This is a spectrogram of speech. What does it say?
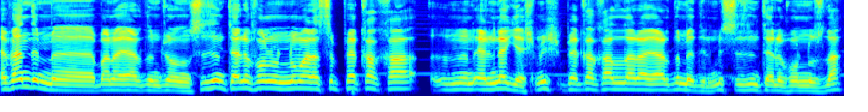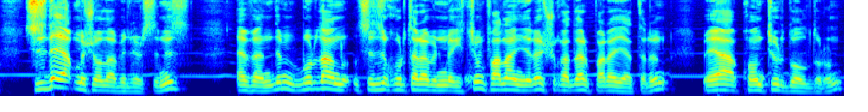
Efendim e, bana yardımcı olun. Sizin telefonun numarası PKK'nın eline geçmiş. PKK'lılara yardım edilmiş sizin telefonunuzla. Siz de yapmış olabilirsiniz. Efendim buradan sizi kurtarabilmek için falan yere şu kadar para yatırın veya kontür doldurun.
